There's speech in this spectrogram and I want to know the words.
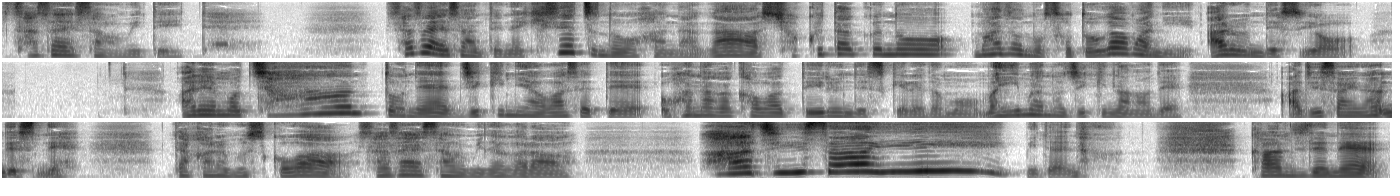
サザエさんを見ていて、サザエさんってね、季節のお花が食卓の窓の外側にあるんですよ。あれもちゃんとね、時期に合わせてお花が変わっているんですけれども、まあ今の時期なので、アジサイなんですね。だから息子はサザエさんを見ながら、アジサイみたいな 感じでね、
